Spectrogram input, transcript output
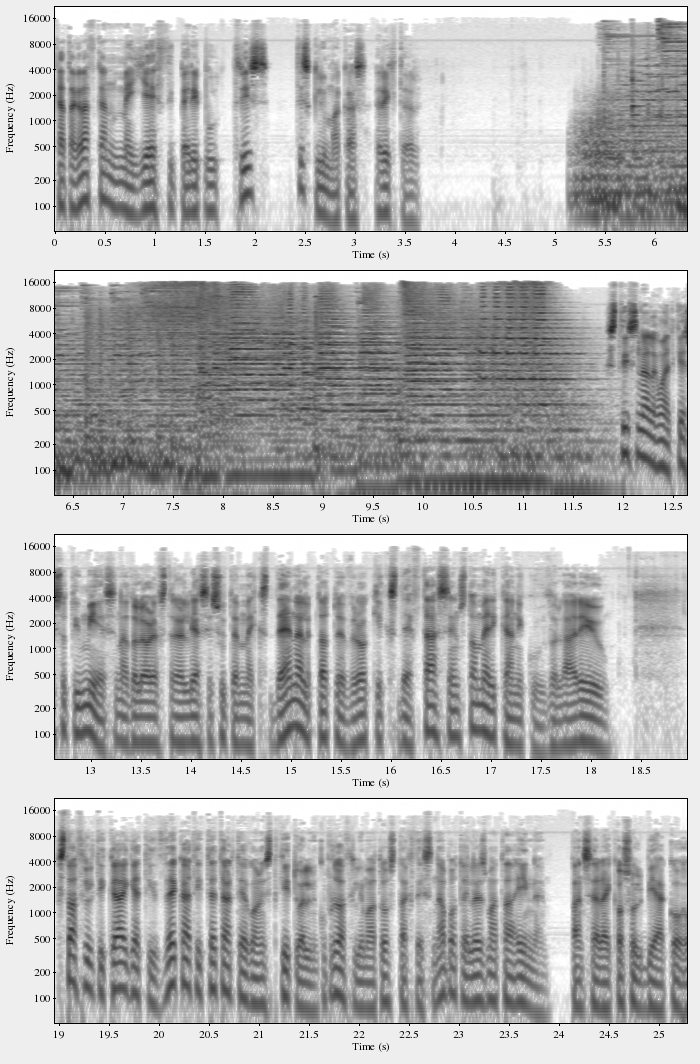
καταγράφηκαν μεγέθη περίπου 3 της κλίμακας Ρίχτερ. Στις συναλλαγματικές ισοτιμίες, ένα δολάριο Αυστραλία ισούται με 61 λεπτά του ευρώ και 67 σεν του Αμερικανικού δολαρίου. Στα αθλητικά για τη 14η αγωνιστική του ελληνικού πρωταθλήματος, τα χθεσινά αποτελέσματα είναι Πανσεραϊκό Ολυμπιακό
